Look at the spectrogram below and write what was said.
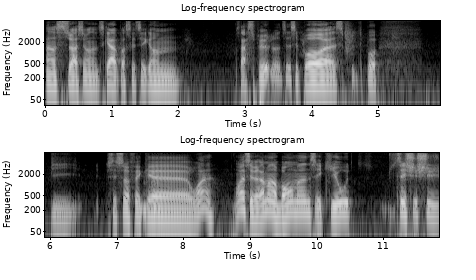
en situation de handicap. Parce que, c'est comme. Ça se peut, là, tu sais. C'est pas. euh, C'est pas. Puis, c'est ça, fait que. euh, ouais. Ouais, c'est vraiment bon, man. C'est cute. Tu sais, je- suis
